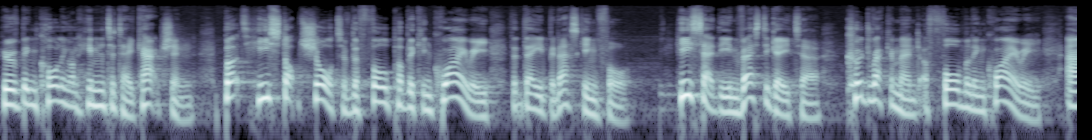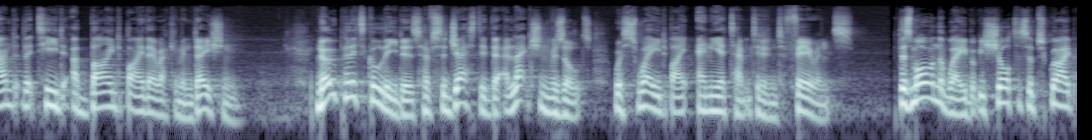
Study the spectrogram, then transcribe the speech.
who have been calling on him to take action, but he stopped short of the full public inquiry that they'd been asking for. He said the investigator could recommend a formal inquiry and that he'd abide by their recommendation. No political leaders have suggested that election results were swayed by any attempted interference. There's more on the way, but be sure to subscribe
